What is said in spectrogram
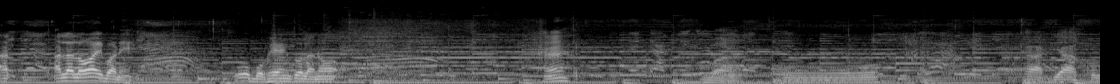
อันอันละร้อยบ่นี่จ้า โอ้บ่แพงตัวละเนาะฮะบ่โอ้ธาตุยาคู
